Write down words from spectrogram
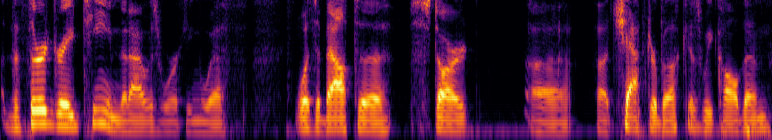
the third grade team that I was working with was about to start uh, a chapter book, as we call them.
